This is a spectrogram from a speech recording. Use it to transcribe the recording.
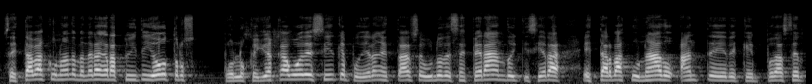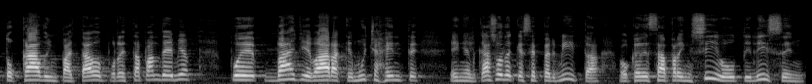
se está vacunando de manera gratuita y otros por lo que yo acabo de decir, que pudieran estarse uno desesperando y quisiera estar vacunado antes de que pueda ser tocado, impactado por esta pandemia, pues va a llevar a que mucha gente, en el caso de que se permita o que desaprensivo utilicen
